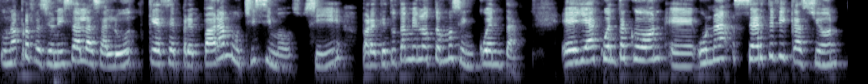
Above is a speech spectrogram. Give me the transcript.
una profesionista de la salud que se prepara muchísimo, ¿sí? Para que tú también lo tomes en cuenta. Ella cuenta con eh, una certificación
